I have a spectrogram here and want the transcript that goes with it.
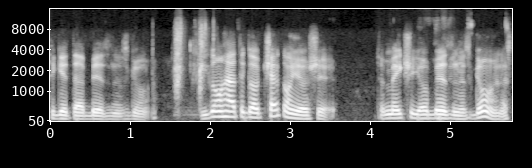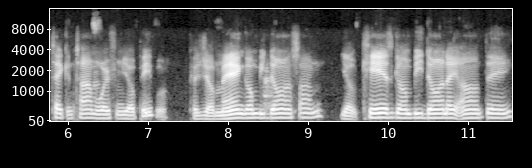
to get that business going. You're gonna have to go check on your shit to make sure your business going. That's taking time away from your people. Cause your man gonna be doing something, your kids gonna be doing their own thing.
